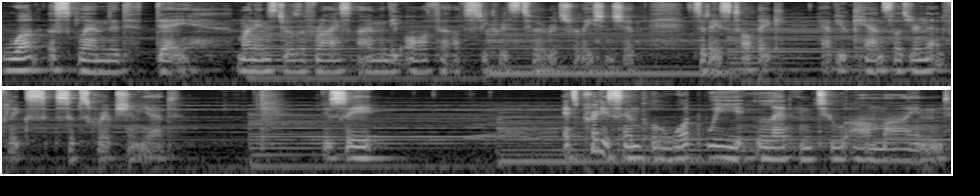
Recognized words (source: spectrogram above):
what a splendid day. My name is Joseph Rice. I'm the author of Secrets to a Rich Relationship. Today's topic Have you cancelled your Netflix subscription yet? You see, it's pretty simple. What we let into our mind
